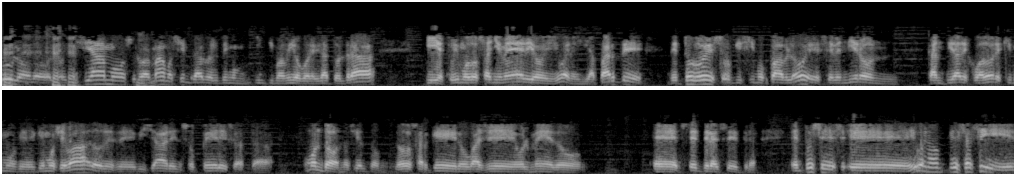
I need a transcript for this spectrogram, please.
lo, lo, iniciamos, lo armamos, siempre hablo, yo tengo un íntimo amigo con el gato Oldra, y estuvimos dos años y medio, y bueno, y aparte de todo eso que hicimos Pablo, eh, se vendieron cantidad de jugadores que hemos, que, hemos llevado, desde Villar, Enzo Pérez, hasta un montón, ¿no es cierto? Los dos arqueros, Valle, Olmedo, eh, etcétera, etcétera. Entonces, eh, y bueno, es así,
